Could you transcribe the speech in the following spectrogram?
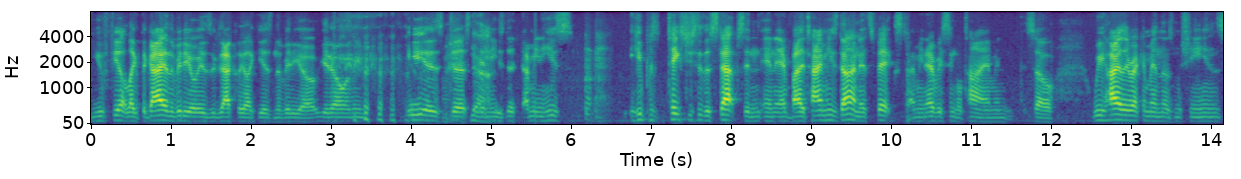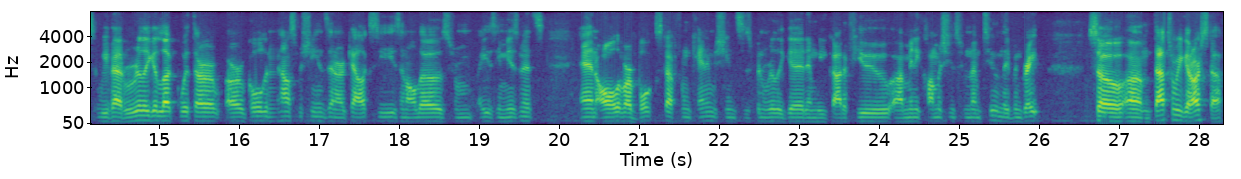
you feel like the guy in the video is exactly like he is in the video. You know, I mean, he is just, Yeah. and he's, I mean, he's, he p- takes you through the steps and, and by the time he's done, it's fixed. I mean, every single time. And so we highly recommend those machines. We've had really good luck with our, our Golden House machines and our Galaxies and all those from AZ Amusements. And all of our bulk stuff from Candy Machines has been really good. And we got a few uh, mini claw machines from them too, and they've been great. So um, that's where we get our stuff.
